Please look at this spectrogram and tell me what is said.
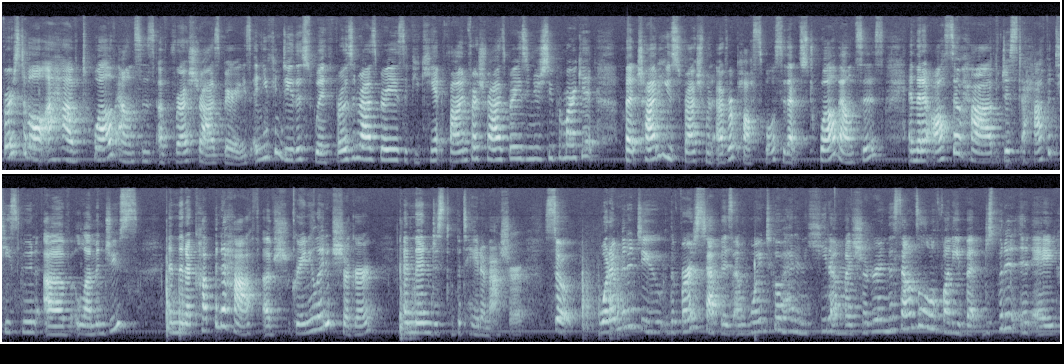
First of all, I have 12 ounces of fresh raspberries, and you can do this with frozen raspberries if you can't find fresh raspberries in your supermarket, but try to use fresh whenever possible, so that's 12 ounces. And then I also have just a half a teaspoon of lemon juice, and then a cup and a half of granulated sugar, and then just a potato masher. So what I'm going to do, the first step is I'm going to go ahead and heat up my sugar. And this sounds a little funny, but just put it in a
